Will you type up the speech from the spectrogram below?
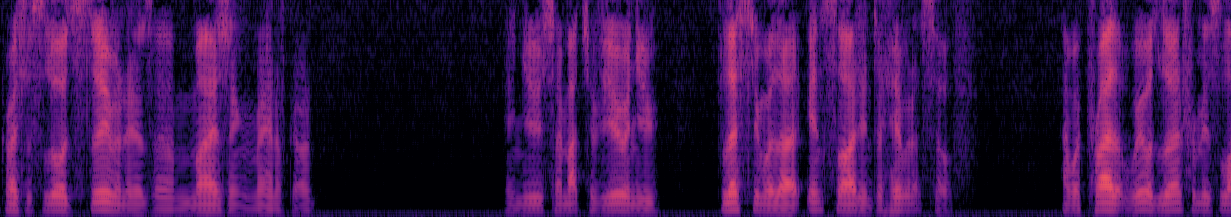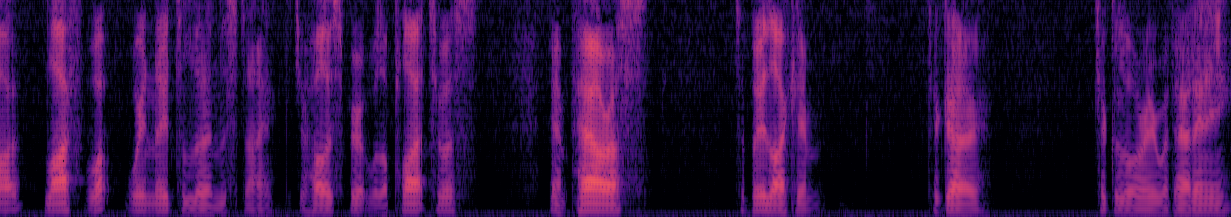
Gracious Lord, Stephen is an amazing man of God. He knew so much of you and you blessed him with an insight into heaven itself. And we pray that we would learn from his life life what we need to learn this day, that your Holy Spirit will apply it to us, empower us to be like Him, to go to glory without any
